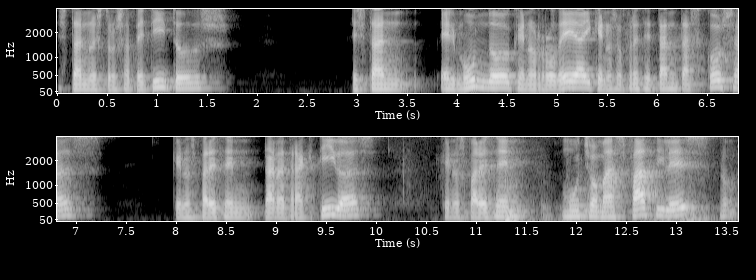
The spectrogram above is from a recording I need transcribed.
están nuestros apetitos, están el mundo que nos rodea y que nos ofrece tantas cosas que nos parecen tan atractivas, que nos parecen mucho más fáciles, ¿no?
